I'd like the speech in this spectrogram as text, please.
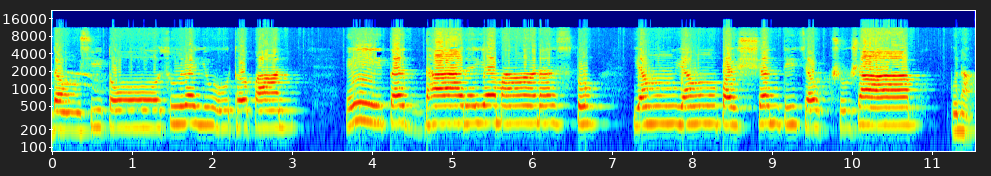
दंशितोऽसुरयूथपान् एतद्धारयमाणस्तु यं यं पश्यन्ति चक्षुषा। पुनः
